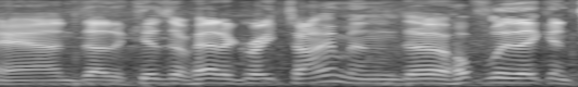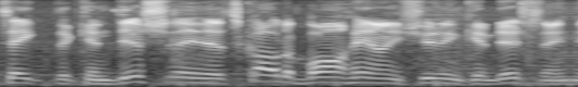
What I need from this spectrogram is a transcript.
And uh, the kids have had a great time, and uh, hopefully they can take the conditioning. It's called a ball handling shooting conditioning.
